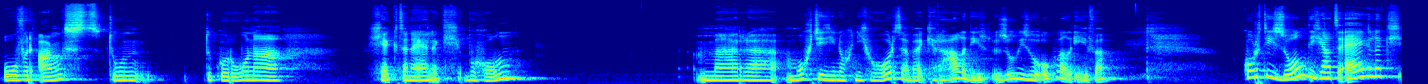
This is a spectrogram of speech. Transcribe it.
over angst toen de corona gekte eigenlijk begon. Maar uh, mocht je die nog niet gehoord hebben, ik herhaal het sowieso ook wel even. Cortisol die gaat eigenlijk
